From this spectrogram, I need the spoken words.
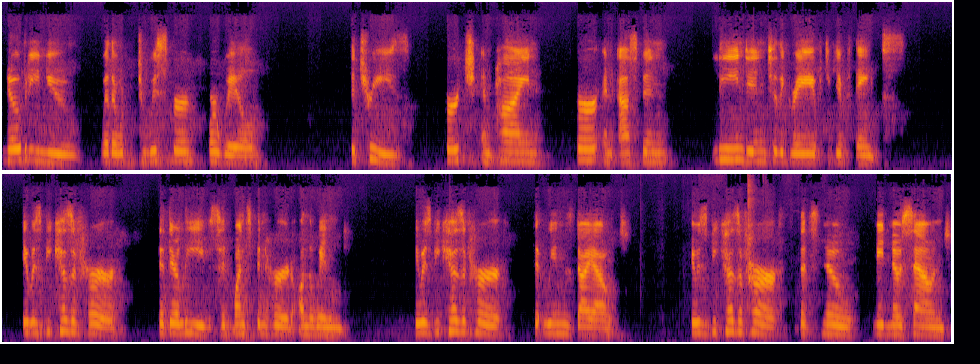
nobody knew whether to whisper or wail. The trees, birch and pine, fir and aspen, leaned into the grave to give thanks. It was because of her that their leaves had once been heard on the wind. It was because of her that winds die out. It was because of her that snow made no sound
